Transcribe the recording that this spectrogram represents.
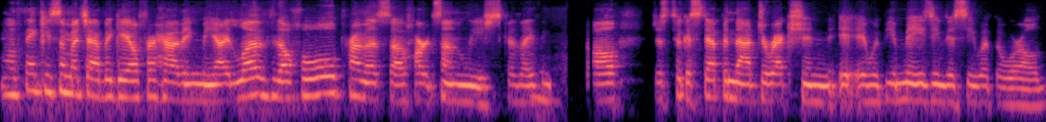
Well, thank you so much, Abigail, for having me. I love the whole premise of Hearts Unleashed because I think all just took a step in that direction. It, it, would be amazing to see what the world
